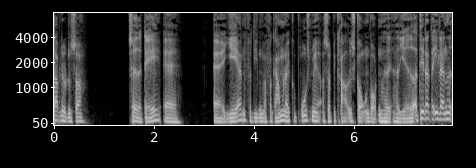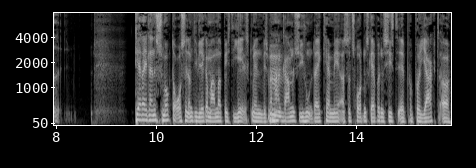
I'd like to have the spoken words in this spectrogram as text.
der blev den så taget af dage af, af jægeren, fordi den var for gammel og ikke kunne bruges mere, og så begravet i skoven, hvor den havde, havde jaget. Og det er der, der er et eller andet... det er der et eller andet smukt over, selvom det virker meget, meget bestialsk, men hvis man mm. har en gammel syg hund, der ikke kan mere, og så tror, den skal på den sidste øh, på, på jagt og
